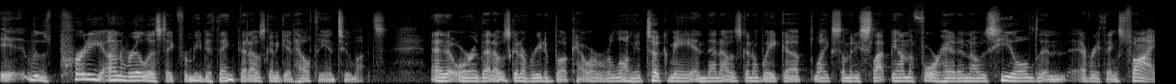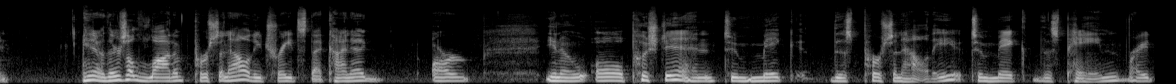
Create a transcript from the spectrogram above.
it was pretty unrealistic for me to think that I was going to get healthy in two months and or that I was going to read a book, however long it took me, and then I was going to wake up like somebody slapped me on the forehead and I was healed and everything's fine. You know, there's a lot of personality traits that kind of are, you know, all pushed in to make this personality to make this pain, right?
